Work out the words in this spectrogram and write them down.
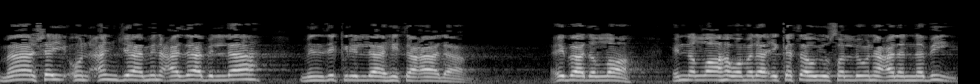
ما شيء أنجى من عذاب الله من ذكر الله تعالى. عباد الله إن الله وملائكته يصلون على النبي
